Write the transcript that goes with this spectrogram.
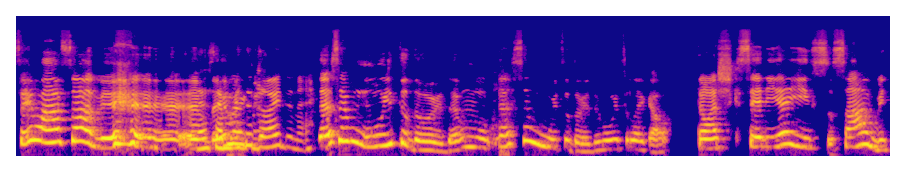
Sei lá, sabe? É deve ser muito doido, né? Deve ser muito doido. É deve ser muito doido, muito legal. Então, acho que seria isso, sabe?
